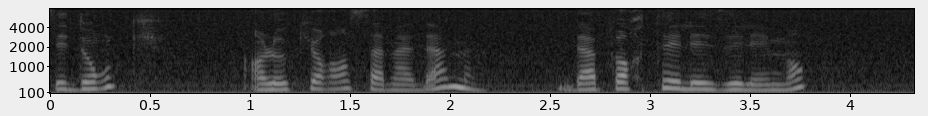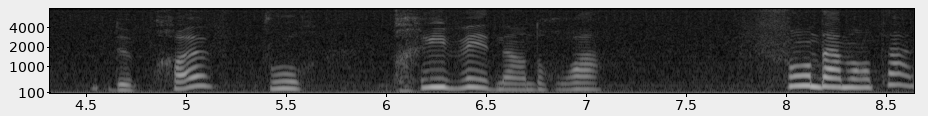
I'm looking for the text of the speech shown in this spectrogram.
C'est donc, en l'occurrence à Madame, d'apporter les éléments de preuve pour priver d'un droit fondamental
